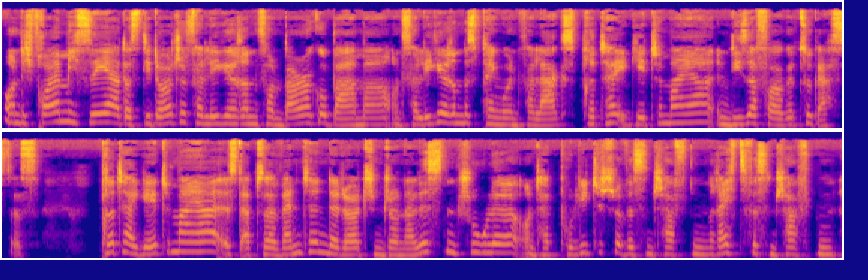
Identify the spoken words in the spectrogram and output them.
Und ich freue mich sehr, dass die deutsche Verlegerin von Barack Obama und Verlegerin des Penguin Verlags Britta Igetemeyer in dieser Folge zu Gast ist. Britta Getemeyer ist Absolventin der Deutschen Journalistenschule und hat politische Wissenschaften, Rechtswissenschaften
